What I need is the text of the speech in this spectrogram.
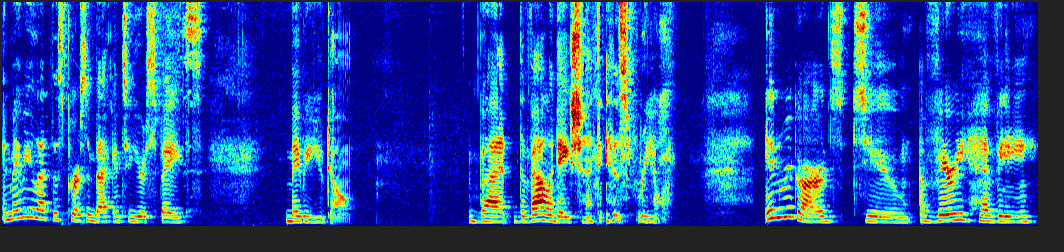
And maybe you let this person back into your space maybe you don't. But the validation is real. In regards to a very heavy,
